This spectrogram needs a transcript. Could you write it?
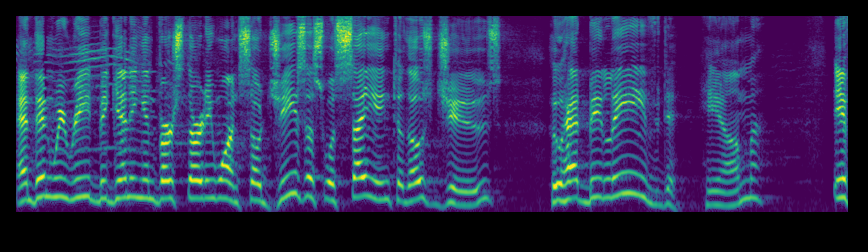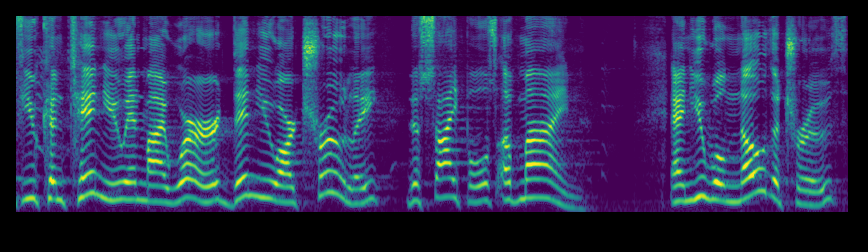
And then we read beginning in verse 31 So Jesus was saying to those Jews who had believed him, If you continue in my word, then you are truly disciples of mine. And you will know the truth,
